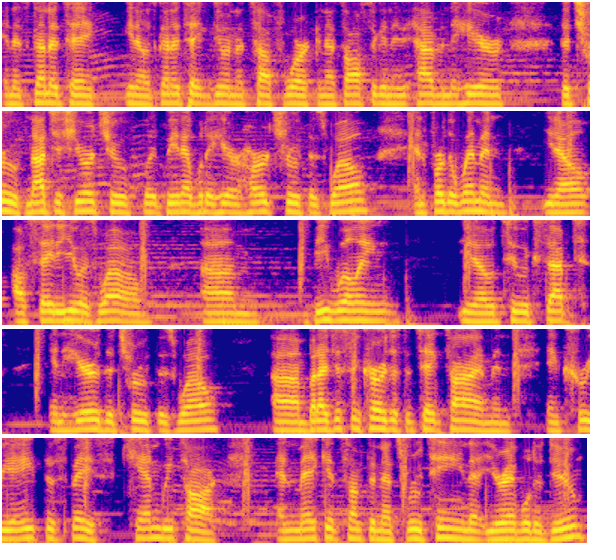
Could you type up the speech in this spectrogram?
And it's gonna take, you know, it's gonna take doing the tough work. And that's also gonna be having to hear the truth, not just your truth, but being able to hear her truth as well. And for the women, you know, I'll say to you as well, um, be willing you know, to accept and hear the truth as well. Um, but I just encourage us to take time and and create the space. Can we talk and make it something that's routine that you're able to do,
